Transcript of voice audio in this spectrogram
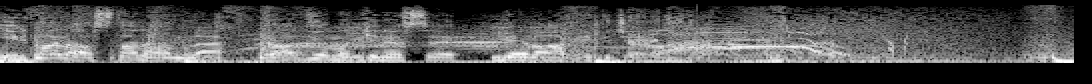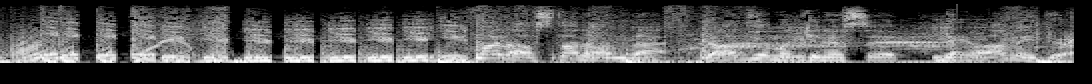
İrfan Aslanan'la radyo makinesi devam edecek. İrfan Aslanan'la radyo makinesi devam ediyor.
